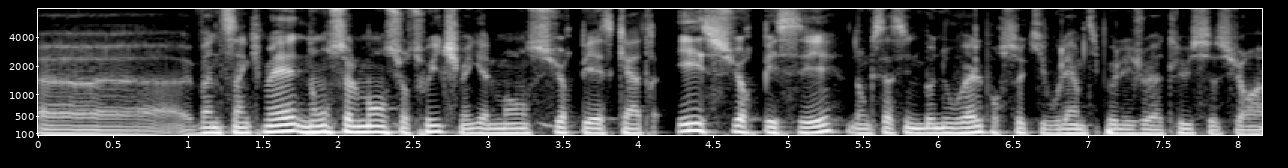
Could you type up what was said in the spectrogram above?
Euh, 25 mai, non seulement sur Switch, mais également sur PS4 et sur PC. Donc ça, c'est une bonne nouvelle pour ceux qui voulaient un petit peu les jeux Atlus sur, euh,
